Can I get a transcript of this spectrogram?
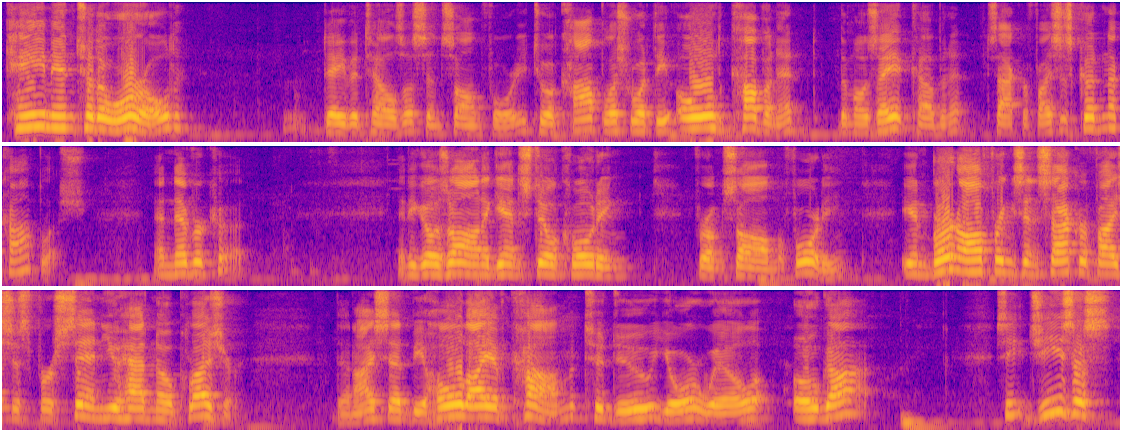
came into the world, David tells us in Psalm 40, to accomplish what the old covenant, the Mosaic covenant sacrifices, couldn't accomplish and never could. And he goes on, again, still quoting from Psalm 40 In burnt offerings and sacrifices for sin you had no pleasure. Then I said, Behold, I have come to do your will, O God. See, Jesus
